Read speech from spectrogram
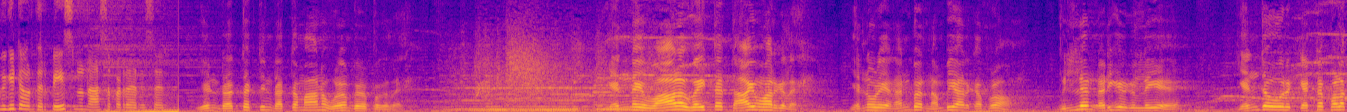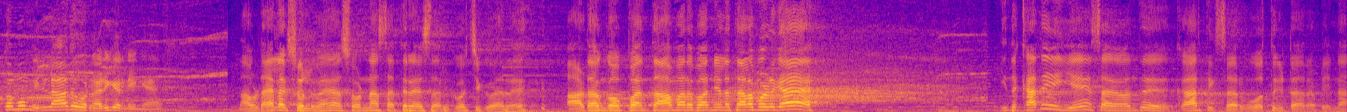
உங்ககிட்ட ஒருத்தர் பேசணும்னு ஆசைப்படுறாரு சார். என் ரத்தத்தின் ரத்தமான உடன்பிறப்புகளே என்னை வாழ வைத்த தாய்மார்களே என்னுடைய நண்பர் நம்பியாருக்கு அப்புறம் வில்லன் நடிகர்கள்லேயே எந்த ஒரு கெட்ட பழக்கமும் இல்லாத ஒரு நடிகர் நீங்க. நான் ஒரு டைலாக் சொல்லுவேன். சொன்னா சத்யராஜ் சார் கோச்சிக்குவாரு. அடங்கொப்பன் தாமரை பண்ணியில தலைமுழுக. இந்த கதையை ஏன் சார் வந்து கார்த்திக் சார் ஒத்துக்கிட்டார் அப்படின்னா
